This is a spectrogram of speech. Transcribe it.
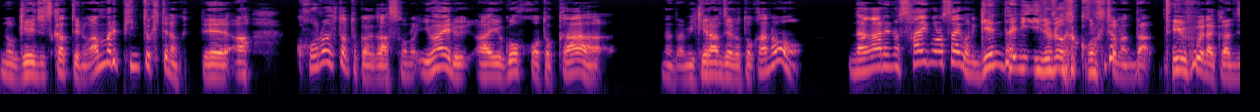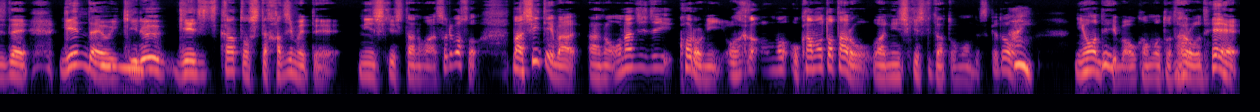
の芸術家っていうのがあんまりピンときてなくて、あ、この人とかが、その、いわゆる、ああいうゴッホとか、なんだ、ミケランジェロとかの流れの最後の最後に現代にいるのがこの人なんだっていう風な感じで、現代を生きる芸術家として初めて認識したのは、それこそ、まあ、強いて言えば、あの、同じ頃に岡岡本太郎は認識してたと思うんですけど、はい。日本で言えば岡本太郎で、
